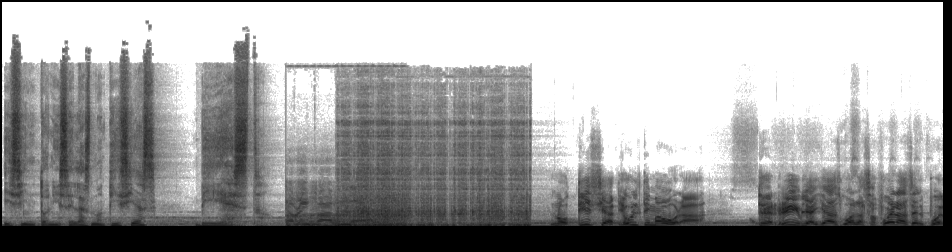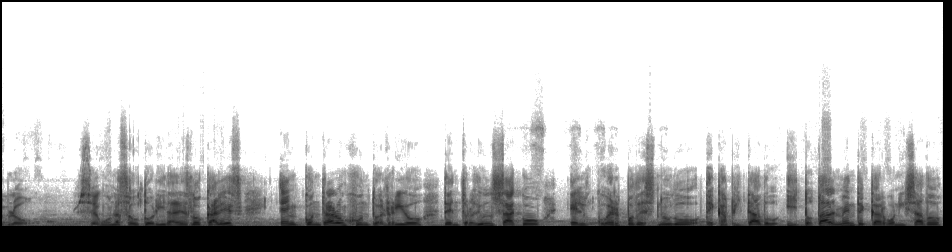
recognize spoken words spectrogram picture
y sintonicé las noticias, vi esto. Noticia de última hora. Terrible hallazgo a las afueras del pueblo. Según las autoridades locales, encontraron junto al río, dentro de un saco, el cuerpo desnudo, decapitado y totalmente carbonizado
